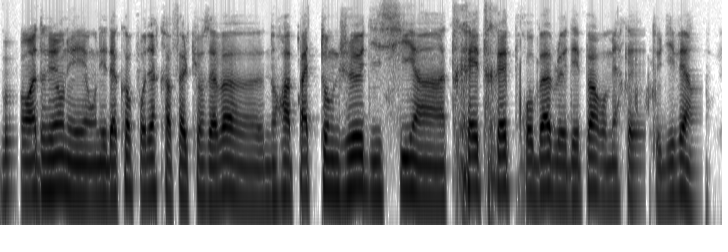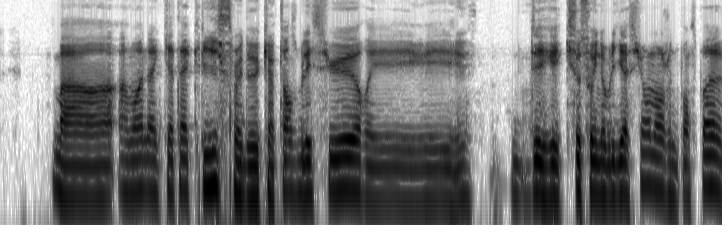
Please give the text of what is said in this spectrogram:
Bon, Adrien, on est, d'accord pour dire que Rafael euh, n'aura pas de temps de jeu d'ici un très très probable départ au mercato d'hiver. Bah, à moins d'un cataclysme de 14 blessures et que ce soit une obligation, non, je ne pense pas.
